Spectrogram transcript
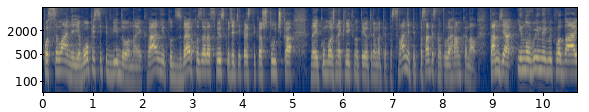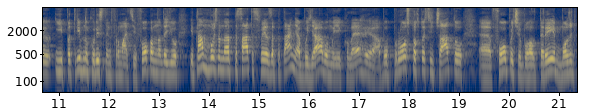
Посилання є в описі під відео на екрані. Тут зверху зараз вискочить якась така штучка, на яку можна клікнути і отримати посилання, підписатись на телеграм-канал. Там я і новини викладаю, і потрібну корисну інформацію ФОПам надаю. І там можна написати своє запитання, або я, або мої колеги, або просто хтось із чату, е, ФОПи чи бухгалтери можуть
